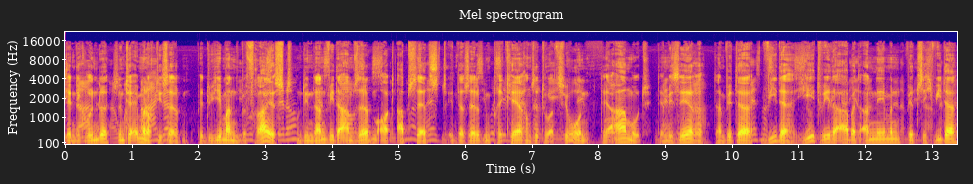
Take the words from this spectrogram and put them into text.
Denn die Gründe sind ja immer noch dieselben. Wenn du jemanden befreist und ihn dann wieder am selben Ort absetzt, in derselben prekären Situation, der Armut, der Misere, dann wird er wieder jedwede Arbeit annehmen, wird sich wieder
